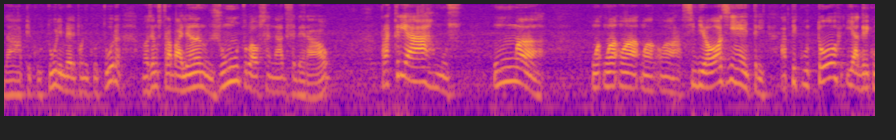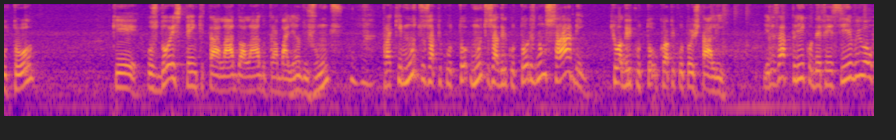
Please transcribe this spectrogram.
da apicultura e meliponicultura, nós vamos trabalhando junto ao Senado Federal para criarmos uma, uma, uma, uma, uma simbiose entre apicultor e agricultor, que os dois têm que estar lado a lado trabalhando juntos, uhum. para que muitos, apicultor, muitos agricultores não sabem que o, agricultor, que o apicultor está ali. Eles aplicam o defensivo e o,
